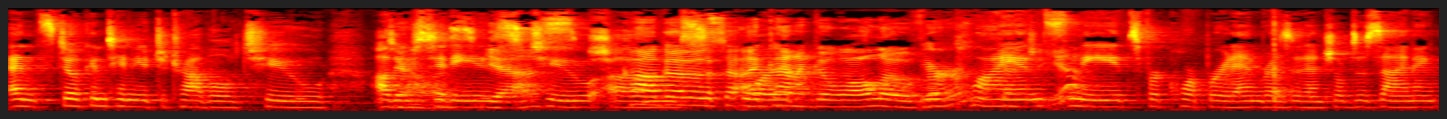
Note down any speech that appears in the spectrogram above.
and still continue to travel to other Dallas, cities yes. to Chicago. um, so I kind of go all over your clients' Yeah. needs for corporate and residential designing.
